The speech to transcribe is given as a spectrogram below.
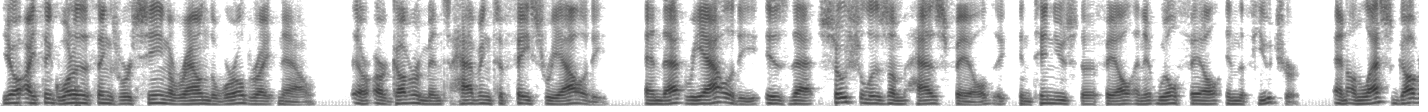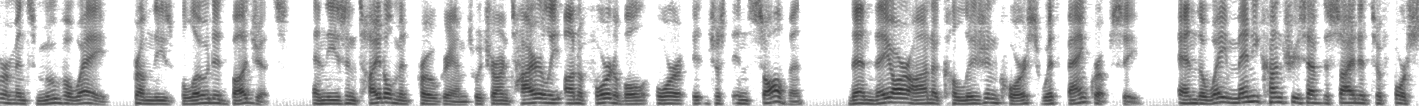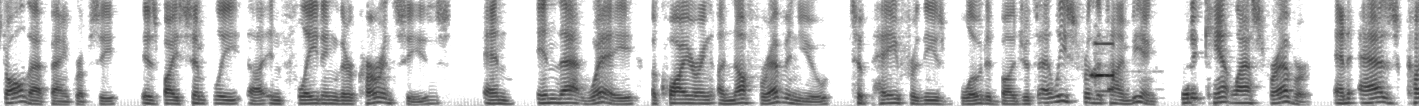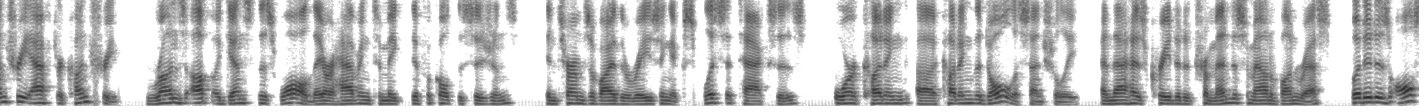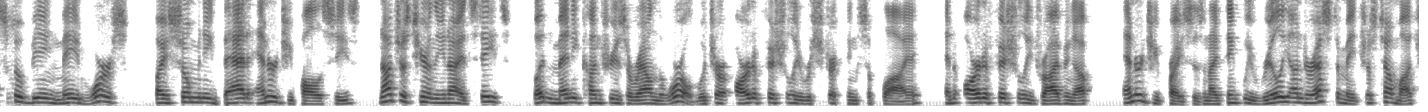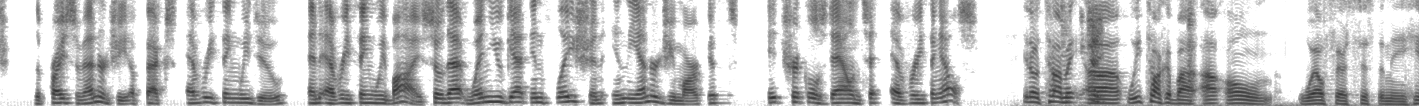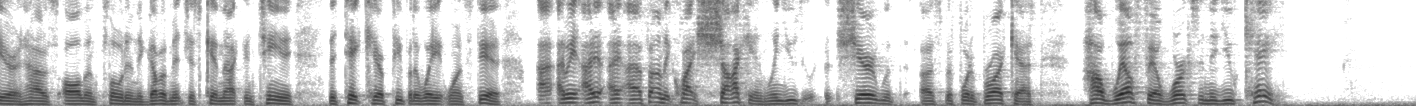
You know, I think one of the things we're seeing around the world right now are, are governments having to face reality. And that reality is that socialism has failed, it continues to fail, and it will fail in the future. And unless governments move away from these bloated budgets and these entitlement programs, which are entirely unaffordable or just insolvent, then they are on a collision course with bankruptcy. And the way many countries have decided to forestall that bankruptcy is by simply uh, inflating their currencies and in that way acquiring enough revenue to pay for these bloated budgets at least for the time being. But it can't last forever. And as country after country runs up against this wall they are having to make difficult decisions in terms of either raising explicit taxes or cutting uh, cutting the dole essentially. And that has created a tremendous amount of unrest. But it is also being made worse by so many bad energy policies, not just here in the United States, but in many countries around the world, which are artificially restricting supply and artificially driving up energy prices. And I think we really underestimate just how much the price of energy affects everything we do and everything we buy. So that when you get inflation in the energy markets, it trickles down to everything else. You know, Tommy, uh, we talk about our own welfare system in here and how it's all imploding. The government just cannot continue to take care of people the way it once did. I, I mean, I, I, I found it quite shocking when you shared with us before the broadcast how welfare works in the UK.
